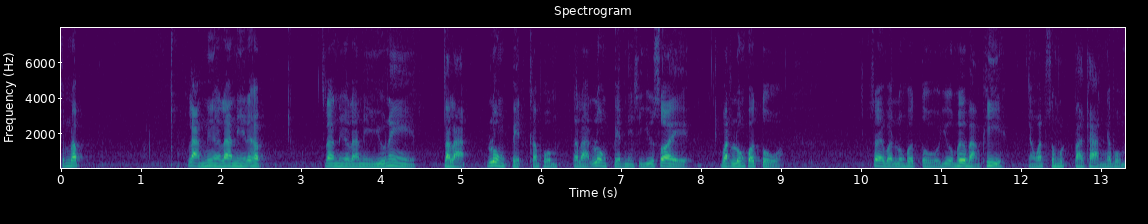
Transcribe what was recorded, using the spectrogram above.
สำหรับร้านเนื้อร้านนี้นะครับร้านเนื้อร้านนี้อยู่ใน ตลาดโล่งเป็ดครับผมตลาดโล่งเป็ดนี่สิอยู่ซอยวัดหลวงพ่อโตซอยวัดหลวงพ่อโตอยู่อำเภอบางพี่จังหวัดสมุทรปราการครับผม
